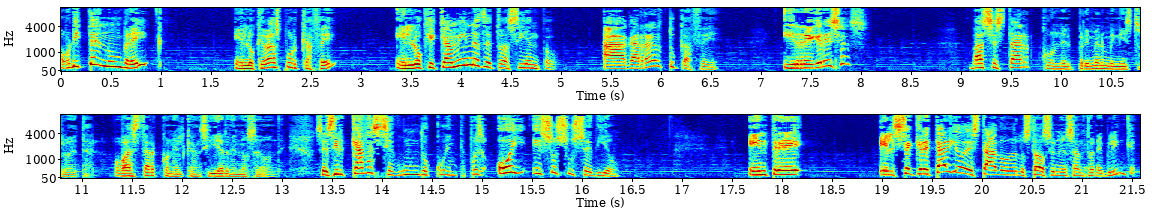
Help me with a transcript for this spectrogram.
ahorita en un break, en lo que vas por café, en lo que caminas de tu asiento a agarrar tu café y regresas, vas a estar con el primer ministro de tal, o vas a estar con el canciller de no sé dónde. es decir, cada segundo cuenta. Pues hoy eso sucedió entre el secretario de Estado de los Estados Unidos, Anthony Blinken,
